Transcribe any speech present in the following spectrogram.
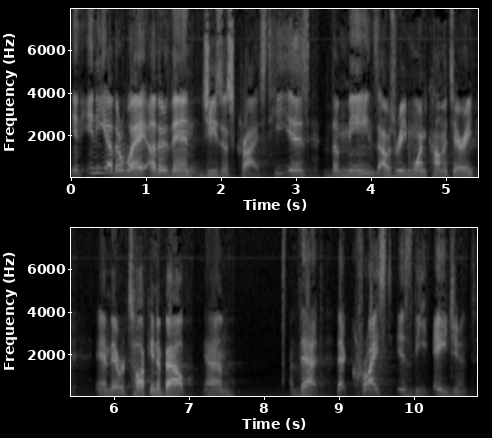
in any other way other than Jesus Christ. He is the means. I was reading one commentary, and they were talking about um, that, that Christ is the agent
